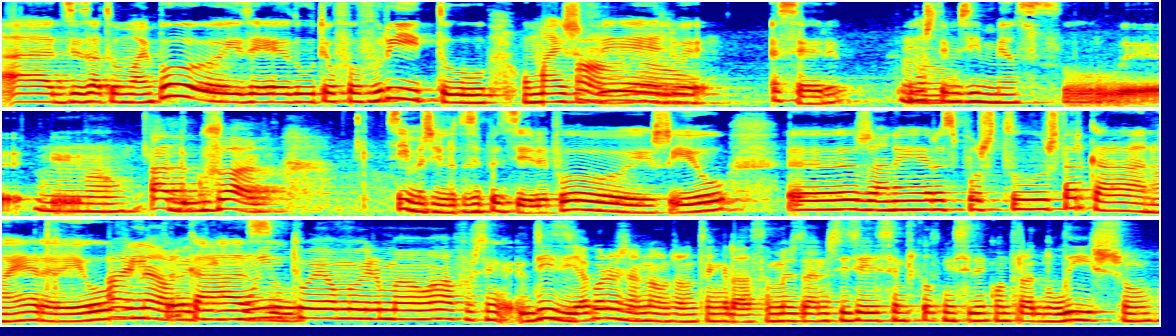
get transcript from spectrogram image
ah, dizes à tua mãe, pois é do teu favorito, o mais Ah, velho. não. É... A sério? Nós temos imenso. eh, Não. Ah, de gozar. Sim, imagina, estou sempre a dizer, pois eu eh, já nem era suposto estar cá, não era? Eu Ai vim não, por eu acaso. digo muito é ao meu irmão, ah, foste en- dizia, agora já não, já não tem graça, mas antes dizia sempre que ele tinha sido encontrado no lixo,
